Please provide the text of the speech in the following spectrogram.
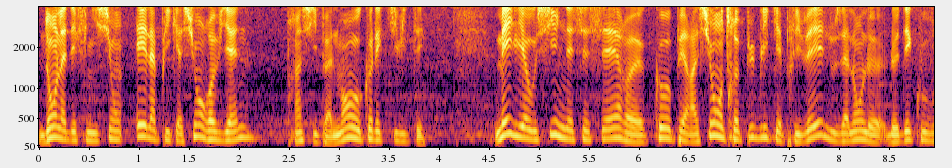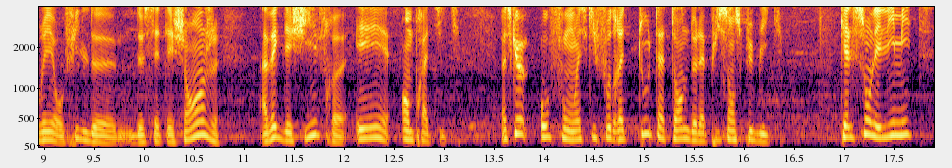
dont la définition et l'application reviennent principalement aux collectivités. Mais il y a aussi une nécessaire euh, coopération entre public et privé. Nous allons le, découvrir au fil de cet échange avec des chiffres et en pratique. Parce que, au fond, est-ce qu'il faudrait tout attendre de la puissance publique? Quelles sont les limites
